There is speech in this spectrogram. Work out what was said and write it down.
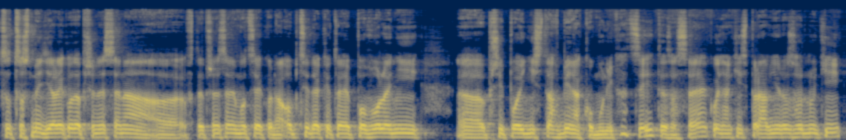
co, co jsme dělali jako ta přenesená, eh, v té přenesené moci jako na obci, tak je to je povolení připojení stavby na komunikaci, to je zase jako nějaký správní rozhodnutí.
